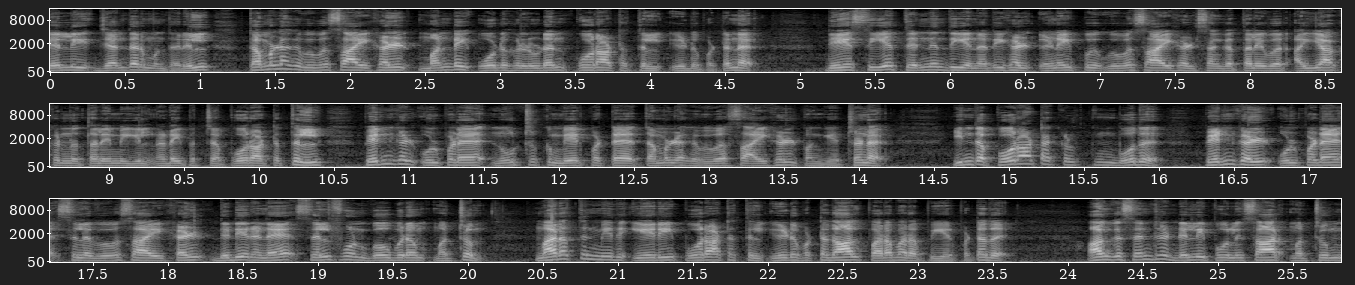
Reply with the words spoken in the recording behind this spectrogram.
டெல்லி ஜந்தர் மந்தரில் தமிழக விவசாயிகள் மண்டை ஓடுகளுடன் போராட்டத்தில் ஈடுபட்டனர். தேசிய தென்னிந்திய நதிகள் இணைப்பு விவசாயிகள் சங்க தலைவர் ஐயாக்கண்ணு தலைமையில் நடைபெற்ற போராட்டத்தில் பெண்கள் உள்பட நூற்றுக்கும் மேற்பட்ட தமிழக விவசாயிகள் பங்கேற்றனர். இந்த போராட்டத்தின் போது பெண்கள் உள்பட சில விவசாயிகள் திடீரென செல்போன் கோபுரம் மற்றும் மரத்தின் மீது ஏறி போராட்டத்தில் ஈடுபட்டதால் பரபரப்பு ஏற்பட்டது. அங்கு சென்ற டெல்லி போலீசார் மற்றும்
